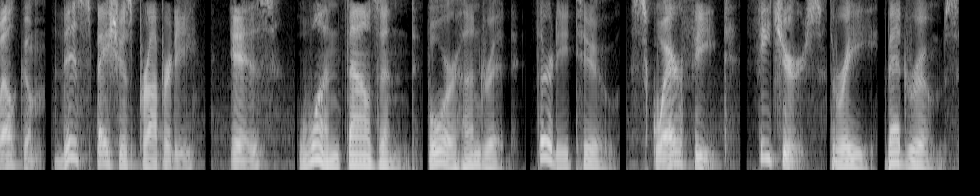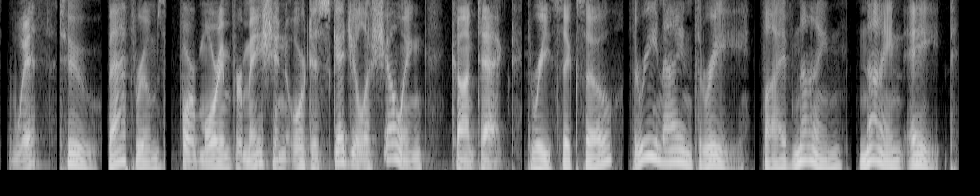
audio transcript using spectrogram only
welcome. This spacious property is 1,432 square feet. Features 3 bedrooms, with 2 bathrooms. For more information or to schedule a showing, contact 360 393 5998.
